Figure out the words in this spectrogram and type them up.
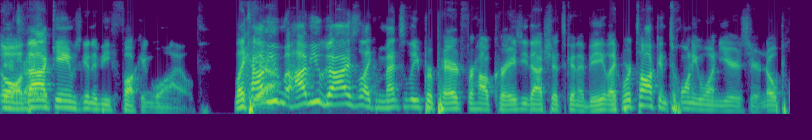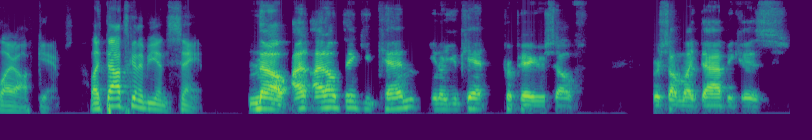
they're oh, that game's going to be fucking wild. Like, have Yeah. you have you guys like mentally prepared for how crazy that shit's going to be? Like, we're talking 21 years here, no playoff games. Like, that's going to be insane. No, I, I don't think you can. You know, you can't prepare yourself for something like that because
